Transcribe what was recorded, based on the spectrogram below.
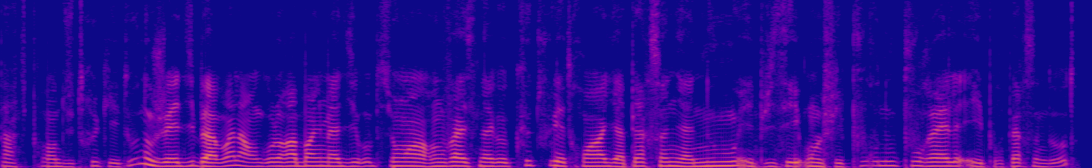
partie prenante du truc et tout. Donc je lui ai dit, bah voilà, en gros, le rabbin, il m'a dit, option 1, on va à la synagogue que tous les trois, il y a personne, il y a nous, et puis c'est, on le fait pour nous, pour elle et pour personne d'autre.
